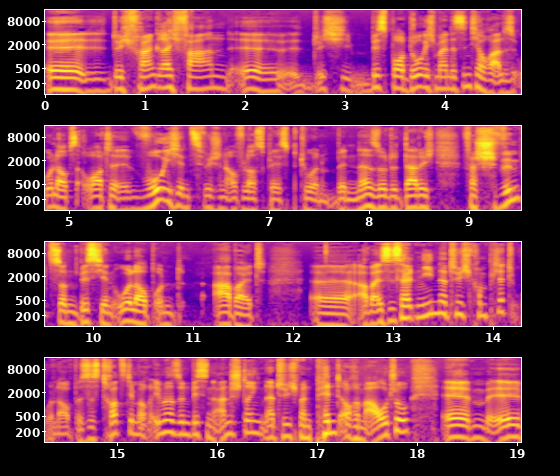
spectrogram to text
äh, durch Frankreich fahren, äh, durch, bis Bordeaux, ich meine, das sind ja auch alles Urlaubsorte, wo ich inzwischen auf Lost Place Touren bin. Ne? So, dadurch verschwimmt so ein bisschen Urlaub und Arbeit. Äh, aber es ist halt nie natürlich komplett Urlaub. Es ist trotzdem auch immer so ein bisschen anstrengend. Natürlich, man pennt auch im Auto. Ähm, äh,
